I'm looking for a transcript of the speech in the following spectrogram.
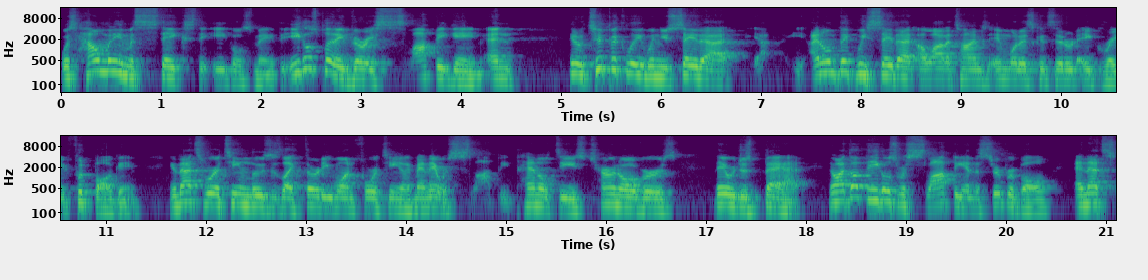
was how many mistakes the Eagles made. The Eagles played a very sloppy game. And, you know, typically when you say that, I don't think we say that a lot of times in what is considered a great football game. You know, that's where a team loses like 31 14. Like, man, they were sloppy penalties, turnovers. They were just bad. No, I thought the Eagles were sloppy in the Super Bowl, and that's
